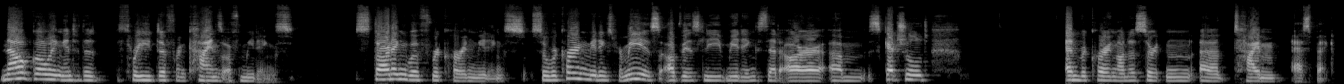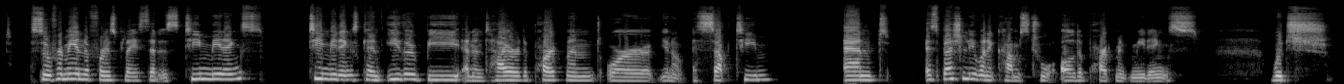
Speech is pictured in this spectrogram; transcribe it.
Now going into the three different kinds of meetings. Starting with recurring meetings. So recurring meetings for me is obviously meetings that are um, scheduled and recurring on a certain uh, time aspect. So for me, in the first place, that is team meetings. team meetings can either be an entire department or, you know, a sub team. And especially when it comes to all department meetings, which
